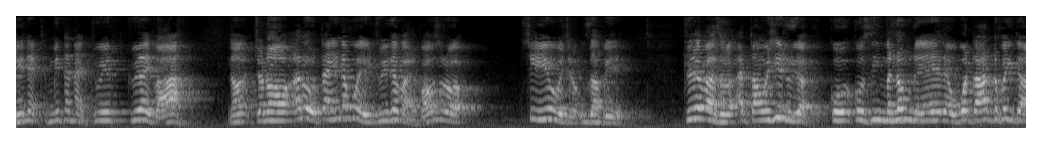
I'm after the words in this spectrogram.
လေးနဲ့ထမင်းတက်နဲ့ကျွေးကျွေးလိုက်ပါနော်ကျွန်တော်အဲ့လိုတိုင်းတဲ့ဘွဲကြီးကျွေးခဲ့ပါတယ်ဘာလို့ဆိုတော့ရှေ့ရုပ်ပဲကျွန်တော်ဦးစားပေးတယ်ကျွေးရပါဆိုတော့အတောင်ရှိလူရကိုကိုစီမလုံနဲ့တဲ့ဝတ်သားတစ်ပိတ်တာ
